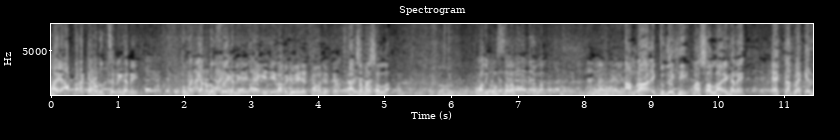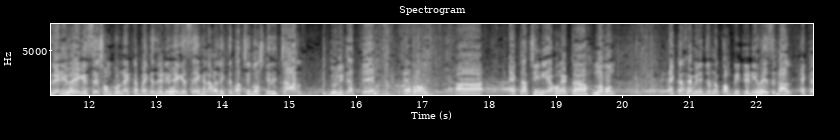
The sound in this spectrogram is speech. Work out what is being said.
ভাই আপনারা কেন ঢুকছেন এখানে? তোমরা কেন ঢুকছো এখানে? যেভাবে ঢুকে যাচ্ছে আমাদের আচ্ছা মাশাল্লাহ ওয়ালাইকুম আসসালাম আমরা একটু দেখি মাশাল্লাহ এখানে একটা প্যাকেজ রেডি হয়ে গেছে সম্পূর্ণ একটা প্যাকেজ রেডি হয়ে গেছে। এখানে আমরা দেখতে পাচ্ছি দশ কেজি চাল দু লিটার তেল এবং একটা চিনি এবং একটা লবণ। একটা ফ্যামিলির জন্য কমপ্লিট রেডি হয়েছে ডাল। একটা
